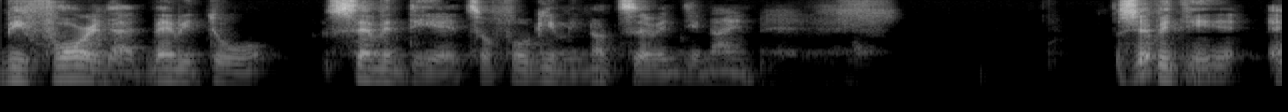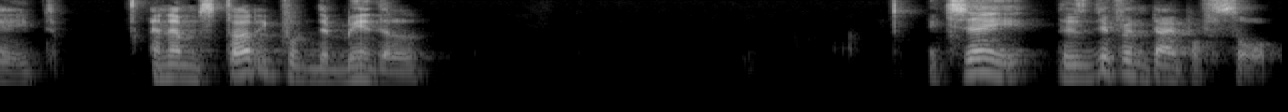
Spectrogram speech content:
before that, maybe to 78. So forgive me, not 79, 78. And I'm starting from the middle. It say there's different type of soul.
